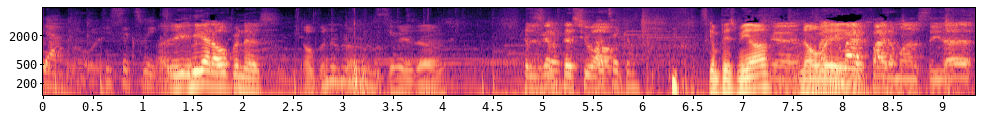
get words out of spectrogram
Yeah. He's six weeks. He, he got to open this Open it, bro. Give me the dogs. because it's gonna piss you off. I'll off. take him. It's gonna piss me off. Yeah. No you way. Might, you might fight him honestly. That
